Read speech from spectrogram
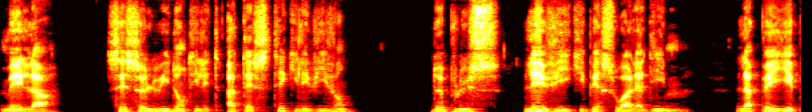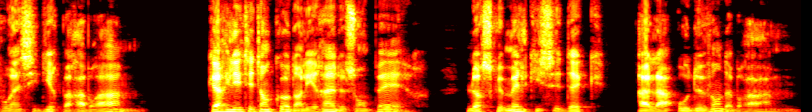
Mais là, c'est celui dont il est attesté qu'il est vivant. De plus, Lévi qui perçoit la dîme l'a payé pour ainsi dire par Abraham, car il était encore dans les reins de son père lorsque Melchisédek alla au-devant d'Abraham.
